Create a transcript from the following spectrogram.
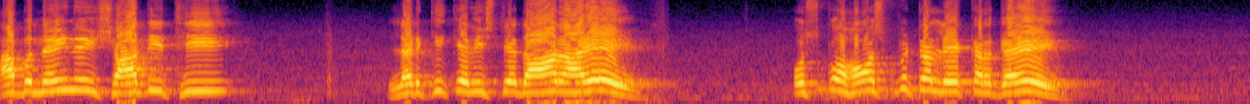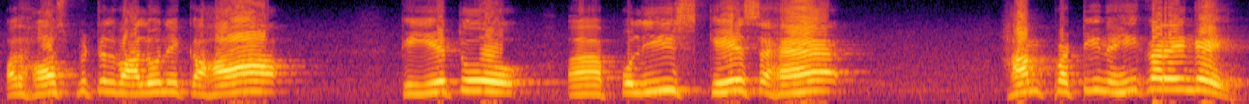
अब नई नई शादी थी। लड़की के रिश्तेदार आए। उसको हॉस्पिटल लेकर गए। और हॉस्पिटल वालों ने कहा कि ये तो पुलिस केस है, हम पट्टी नहीं करेंगे।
